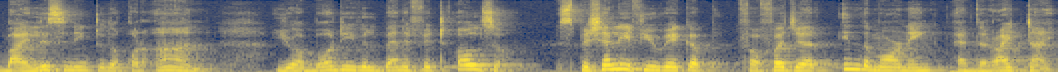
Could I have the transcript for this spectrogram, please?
by listening to the Quran. Your body will benefit also, especially if you wake up for Fajr in the morning at the right time.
